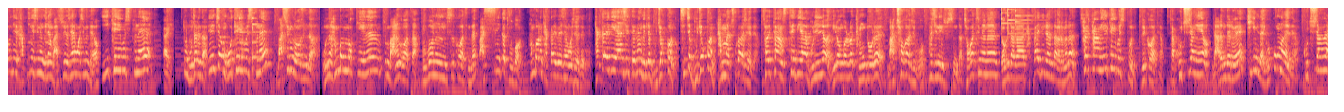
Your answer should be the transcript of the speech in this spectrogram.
들이 갖고 계시는 그냥 맛술 사용하시면 돼요. 2 테이블 스푼에 아니 좀 모자란다. 1.5 테이블 스푼에 맛술을 넣어줍니다. 오늘 한 번 먹기에는 좀 많은 것 같다. 두 번은 쓸 것 같은데? 맛있으니까 두번한 번은 닭갈비에 사용하셔야 되고. 닭갈비에 하실 때는 근데 무조건 진짜 무조건 단맛 추가하셔야 돼요. 설탕 스테비아 물엿 이런 걸로 당도를 맞춰가지고 하시는 게 좋습니다. 저 같으면은 여기다가 닭갈비를 한다 그러면은 설탕 1테이블 스푼 넣을 것 같아요. 자 고추장이에요. 나름대로의 킥입니다. 이거 꼭 넣어야 돼요. 고추장을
